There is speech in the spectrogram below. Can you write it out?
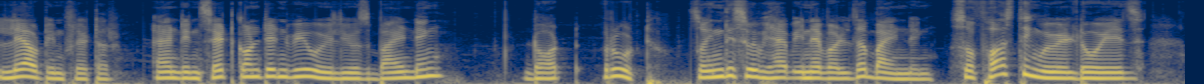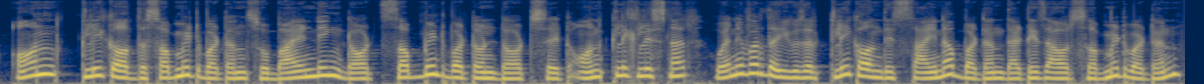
layout inflator and in set content view we'll use binding dot root so in this way we have enabled the binding. So first thing we will do is on click of the submit button so binding dot submit button dot set on click listener. Whenever the user click on this sign up button that is our submit button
